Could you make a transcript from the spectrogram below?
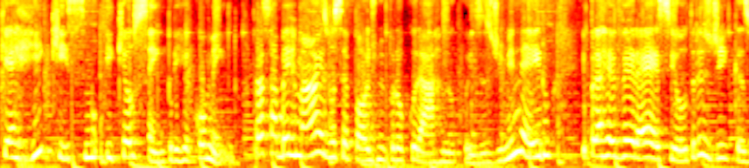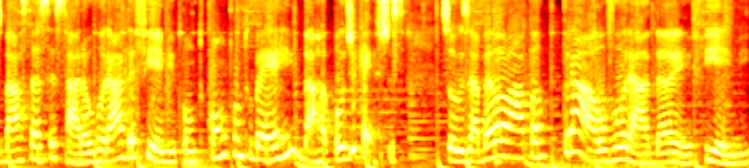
que é riquíssimo e que eu sempre recomendo. Para saber mais, você pode me procurar no Coisas de Mineiro e para rever essa e outras dicas, basta acessar alvoradafm.com.br barra podcasts. Sou Isabela Lapa para Alvorada FM.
